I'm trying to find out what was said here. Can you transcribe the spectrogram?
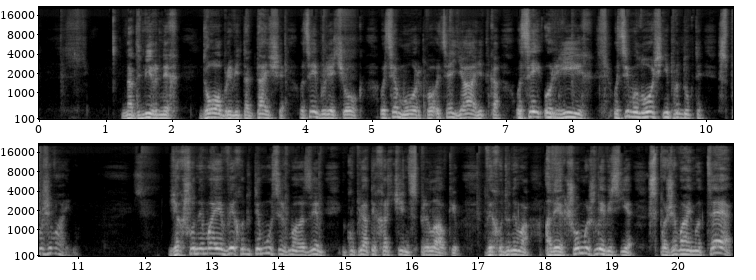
надмірних добрив і так далі. Оцей бурячок, оця морква, оця ягідка, оцей оріг, оці молочні продукти. Споживаємо. Якщо немає виходу, ти мусиш в магазин і купляти харчин з прилавків. Виходу нема. Але якщо можливість є, споживаємо те,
